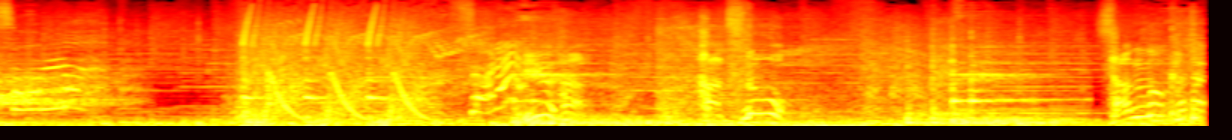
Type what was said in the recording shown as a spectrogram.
それ！流派！発動！三の型。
